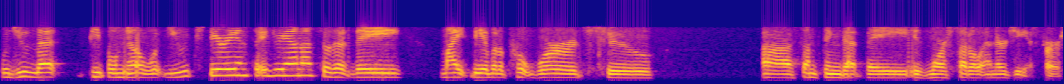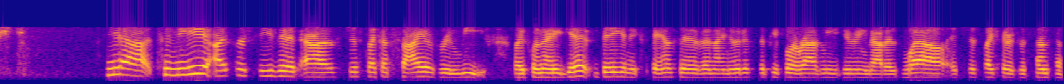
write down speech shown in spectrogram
would you let people know what you experience, Adriana, so that they might be able to put words to uh, something that they is more subtle energy at first? Yeah, to me, I perceive it as just like a sigh of relief. Like when I get big and expansive and I notice the people around me doing that as well, it's just like there's a sense of,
